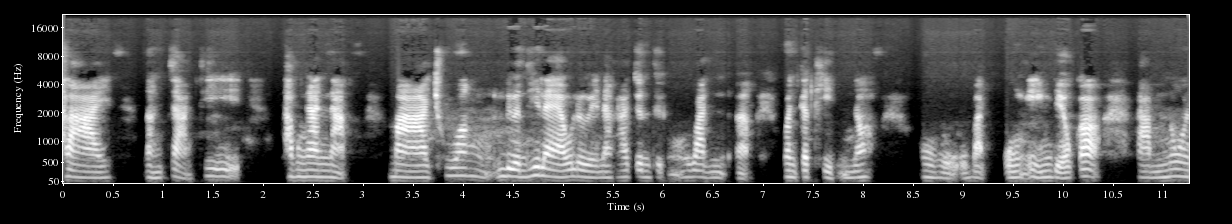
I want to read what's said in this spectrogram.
คลายหลังจากที่ ทำงานหนักมาช่วงเดือนที่แล้วเลยนะคะ จนถึงวันวันกระถินเนาะโอ้โหแบบองอิง เดี๋ยวก็ทำนู่น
